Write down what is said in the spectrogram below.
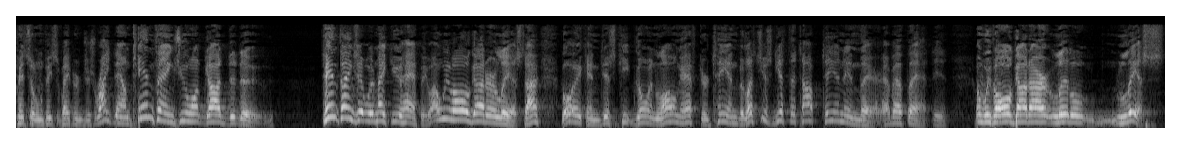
pencil and a piece of paper and just write down 10 things you want God to do. 10 things that would make you happy. Well, we've all got our list. I, boy, can just keep going long after 10, but let's just get the top 10 in there. How about that? Well, we've all got our little list.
